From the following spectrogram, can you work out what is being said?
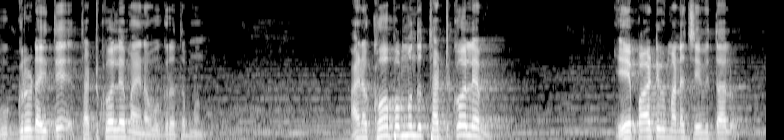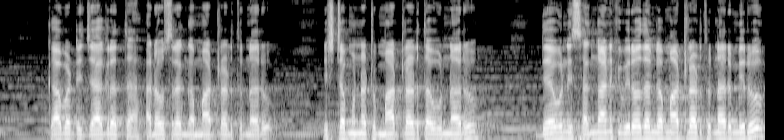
ఉగ్రుడైతే తట్టుకోలేము ఆయన ఉగ్రత ముందు. ఆయన కోపం ముందు తట్టుకోలేం. ఏ పాటివి మన జీవితాలు? కాబట్టి జాగ్రత్త అనవసరంగా మాట్లాడుతున్నారు. ఇష్టం ఉన్నట్టు మాట్లాడుతూ ఉన్నారు. దేవుని సంఘానికి విరోధంగా మాట్లాడుతున్నారు మీరు.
